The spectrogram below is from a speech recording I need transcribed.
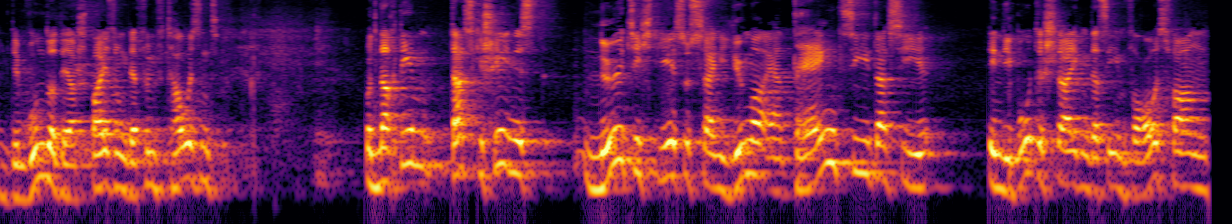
dem Wunder der Speisung der 5000. Und nachdem das geschehen ist, nötigt Jesus seine Jünger, er drängt sie, dass sie in die Boote steigen, dass sie ihm vorausfahren,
